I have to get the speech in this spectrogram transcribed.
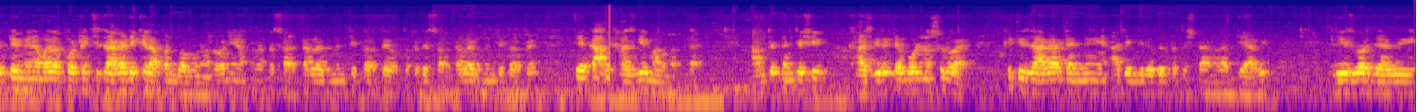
तर ते मीना बाजार कोठीची जागा देखील आपण बघून आलो आणि आपण आता सरकारला विनंती करतोय उत्तर प्रदेश सरकारला विनंती करतोय ते एक खाजगी मालमत्ता आहे. आमचं त्यांच्याशी खाजगीरित्या बोलणं सुरू आहे. की ती जागा त्यांनी अजिंक्य देवगी प्रतिष्ठानाला द्यावी लीजवर द्यावी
